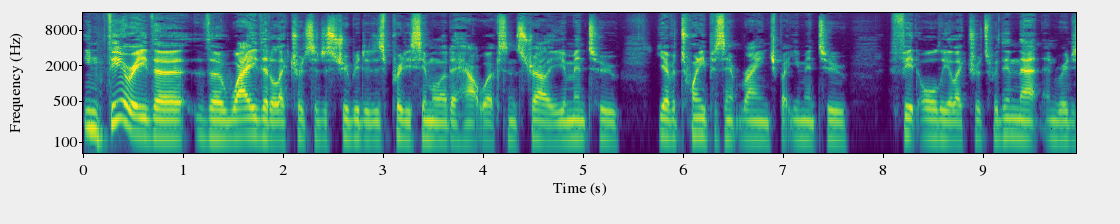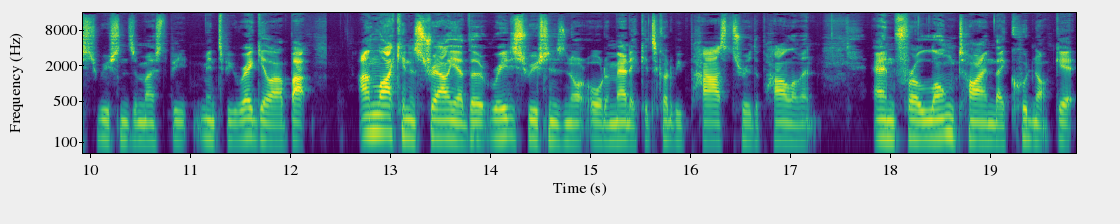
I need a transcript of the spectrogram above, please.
in theory, the the way that electorates are distributed is pretty similar to how it works in Australia. You're meant to you have a twenty percent range, but you're meant to fit all the electorates within that, and redistributions are most be, meant to be regular. But unlike in Australia, the redistribution is not automatic; it's got to be passed through the parliament. And for a long time, they could not get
